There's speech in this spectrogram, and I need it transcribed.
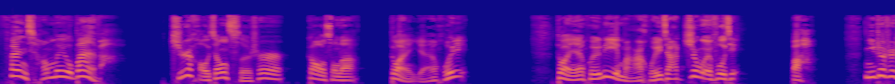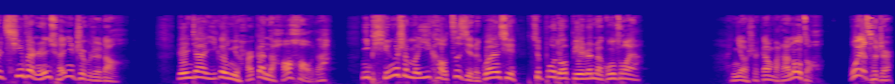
范强没有办法，只好将此事告诉了段延辉。段延辉立马回家质问父亲：“爸，你这是侵犯人权，你知不知道？人家一个女孩干得好好的，你凭什么依靠自己的关系去剥夺别人的工作呀？你要是敢把她弄走，我也辞职。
